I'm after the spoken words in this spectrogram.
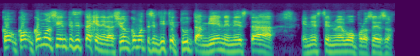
¿Cómo, sientes esta generación? ¿Cómo te sentiste tú también en, esta, en este nuevo proceso?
